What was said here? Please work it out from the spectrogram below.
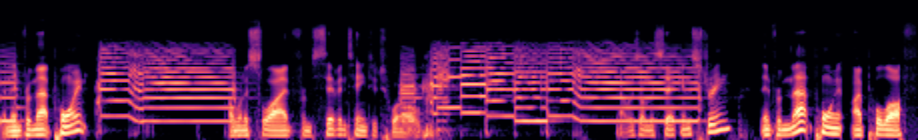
And then from that point, I want to slide from 17 to 12. That was on the second string. Then from that point, I pull off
